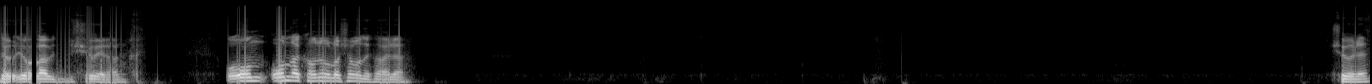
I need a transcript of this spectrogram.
Dört, yok abi düşüyor ya. O 10 10 rakamına ulaşamadık hala. Şöyle.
